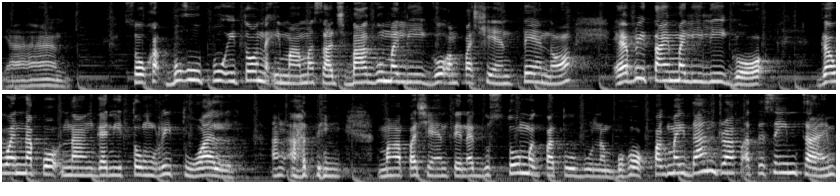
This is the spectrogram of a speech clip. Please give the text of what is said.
Yan. So, buo po ito na imamassage bago maligo ang pasyente, no? Every time maliligo, gawan na po ng ganitong ritual ang ating mga pasyente na gustong magpatubo ng buhok. Pag may dandruff at the same time,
